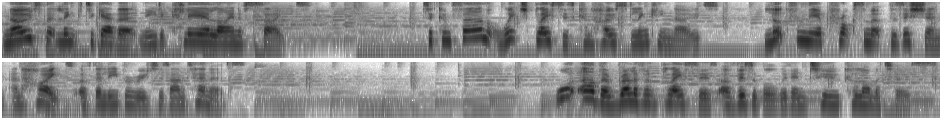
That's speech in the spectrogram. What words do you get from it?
Nodes that link together need a clear line of sight. To confirm which places can host linking nodes, Look from the approximate position and height of the Libre router's antennas. What other relevant places are visible within 2 kilometres?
